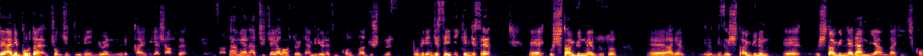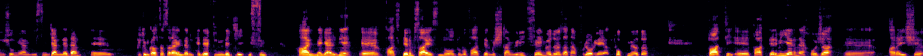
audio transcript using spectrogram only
ve hani burada çok ciddi bir güvenilirlik kaybı yaşandı e, zaten. Yani açıkça yalan söyleyen bir yönetim konumuna düştünüz. Bu birincisiydi. İkincisi e, Işıtan Gün mevzusu. E, hani e, biz Işıtan Gün'ün e, Işıtan Gün neden bir anda hiç konuşulmayan bir isimken neden e, bütün Galatasaraylıların hedefindeki isim haline geldi. E, Fatih Terim sayesinde oldu bu. Fatih Terim Işıtan Gün'ü hiç sevmiyordu ve zaten Florya'ya sokmuyordu. Fatih, e, Fatih Terim'in yerine hoca e, arayışı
